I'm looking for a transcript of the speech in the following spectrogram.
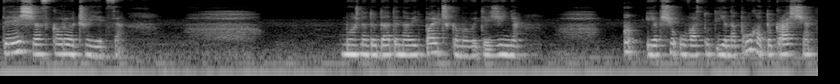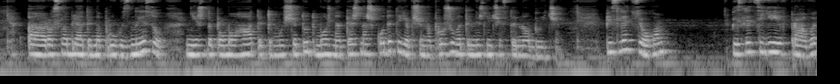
те, що скорочується. Можна додати навіть пальчиками витяжіння. Якщо у вас тут є напруга, то краще розслабляти напругу знизу, ніж допомагати, тому що тут можна теж нашкодити, якщо напружувати нижню частину обличчя. Після цього, після цієї вправи,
